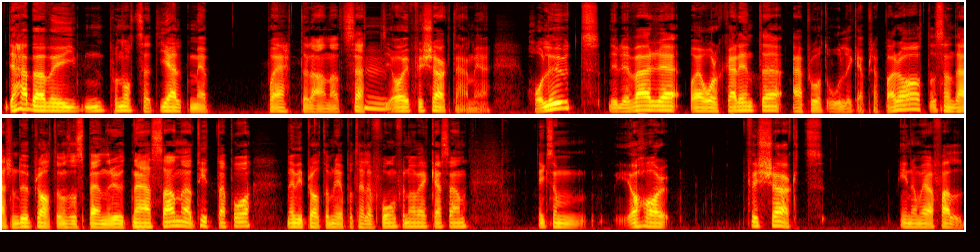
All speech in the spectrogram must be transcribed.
Det här behöver ju på något sätt hjälp med på ett eller annat sätt. Mm. Jag har ju försökt det här med Håll ut, det blir värre och jag orkar inte. Jag har provat olika preparat och sen det här som du pratar om så spänner ut näsan när jag tittar på. När vi pratade om det på telefon för några veckor sedan. Liksom, jag har försökt inom i alla fall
